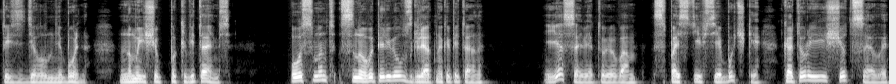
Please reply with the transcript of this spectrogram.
«Ты сделал мне больно, но мы еще поквитаемся». Осмонд снова перевел взгляд на капитана. Я советую вам спасти все бочки, которые еще целы.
